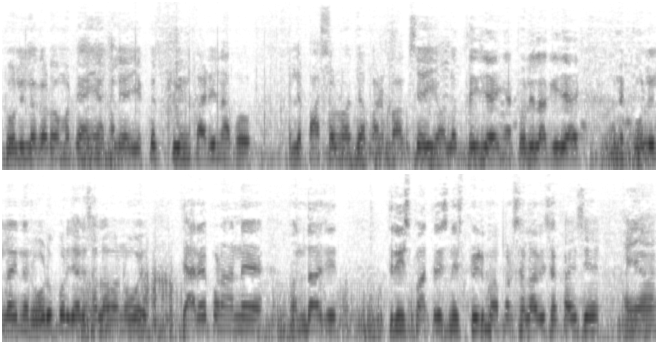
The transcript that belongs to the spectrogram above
ટોલી લગાડવા માટે અહીંયા ખાલી એક જ પિન કાઢી નાખો. એટલે પાછળનો જે પણ ભાગ છે એ અલગ થઈ જાય, અહીંયા ટોલી લાગી જાય. અને ટોલી લઈને રોડ ઉપર જ્યારે ચલાવવાનું હોય, ત્યારે પણ આને અંદાજિત ત્રીસ પાંત્રીસની સ્પીડમાં પણ ચલાવી શકાય છે. અહીંયા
